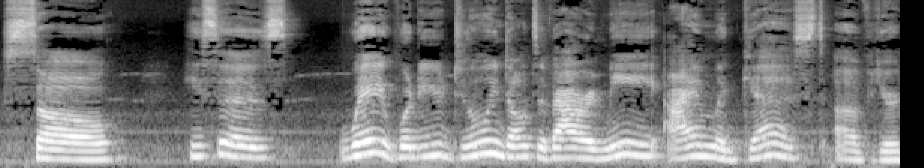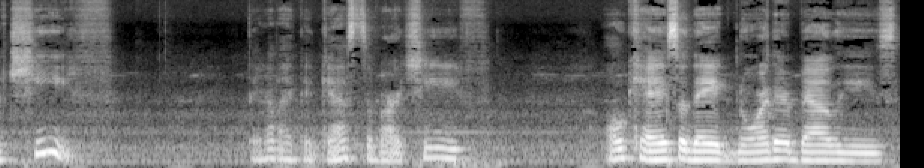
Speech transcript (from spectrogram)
So he says, Wait, what are you doing? Don't devour me. I am a guest of your chief. They're like a guest of our chief. Okay, so they ignore their bellies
